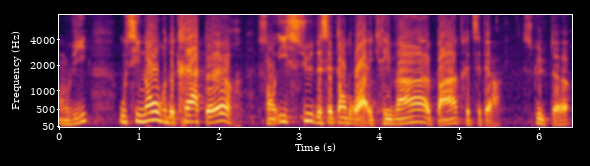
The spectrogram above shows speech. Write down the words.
on vit, ou si nombre de créateurs sont issus de cet endroit, écrivains, peintres, etc., sculpteurs.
